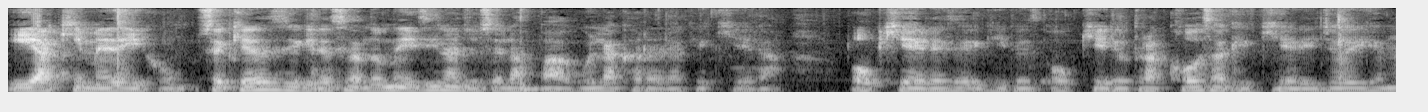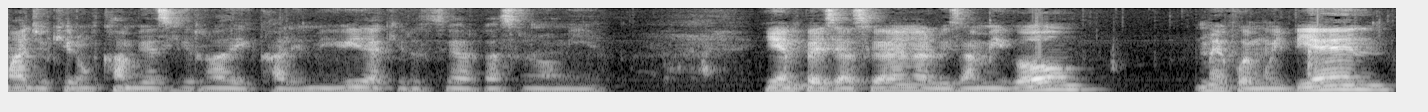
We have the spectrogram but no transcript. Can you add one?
y aquí me dijo, ¿usted quiere seguir estudiando medicina? Yo se la pago en la carrera que quiera. O quiere seguir, o quiere otra cosa que quiere. Y yo dije, ma, yo quiero un cambio así radical en mi vida, quiero estudiar gastronomía. Y empecé a estudiar en la Luis Amigó, me fue muy bien.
